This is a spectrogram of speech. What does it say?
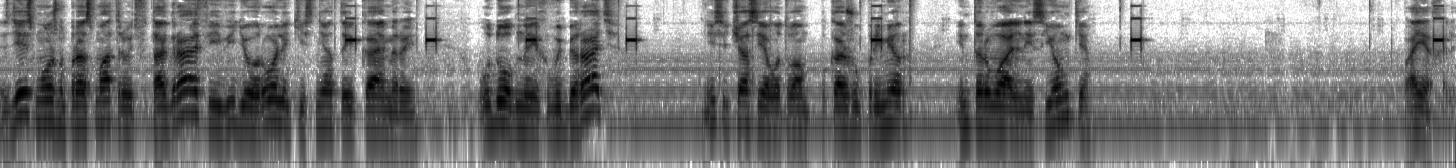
Здесь можно просматривать фотографии, видеоролики, снятые камерой. удобно их выбирать. И сейчас я вот вам покажу пример интервальной съемки. Поехали.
